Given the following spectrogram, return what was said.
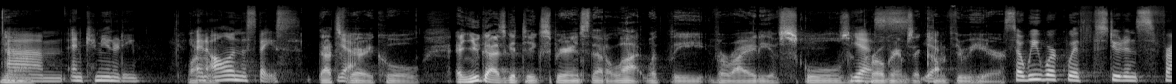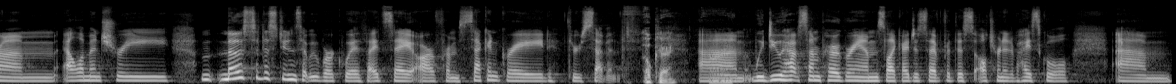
Yeah. um, and community. Wow. And all in the space. That's Yeah. very cool. And you guys get to experience that a lot with the variety of schools and Yes, programs that yeah. come through here. So we work with students from elementary. m- Most of the students that we work with, I'd say, are from second grade through seventh. Okay. Um, We do have some programs, like I just said, for this alternative high school, um,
